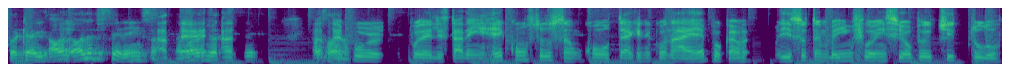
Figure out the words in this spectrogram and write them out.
Só que aí, olha, olha a diferença. Até, até, até por, por ele estar em reconstrução com o técnico na época, isso também influenciou para o título,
